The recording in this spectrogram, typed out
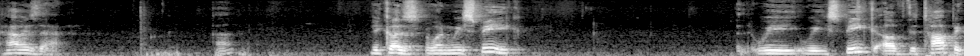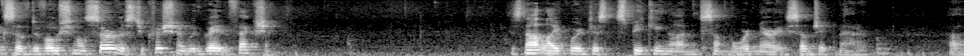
How is that? Huh? Because when we speak, we, we speak of the topics of devotional service to Krishna with great affection. It's not like we're just speaking on some ordinary subject matter. Uh,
